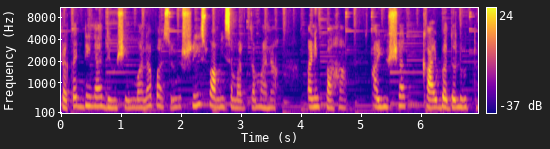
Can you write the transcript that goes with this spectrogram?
प्रकट दिना दिवशी मनापासून श्री स्वामी समर्थ म्हणा आणि पहा आयुष्यात काय बदल होतो.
